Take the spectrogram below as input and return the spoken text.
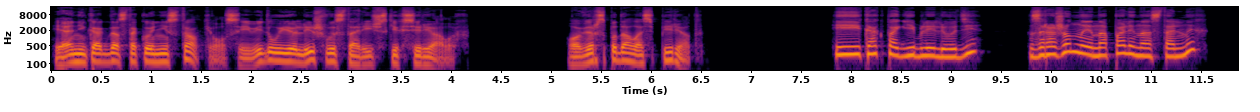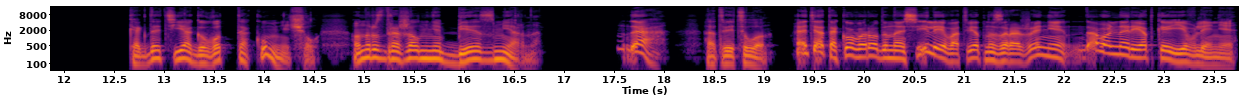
Я никогда с такой не сталкивался и видел ее лишь в исторических сериалах. Оверс подалась вперед. «И как погибли люди? Зараженные напали на остальных?» Когда Тьяго вот так умничал, он раздражал меня безмерно. «Да», — ответил он, «хотя такого рода насилие в ответ на заражение — довольно редкое явление.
